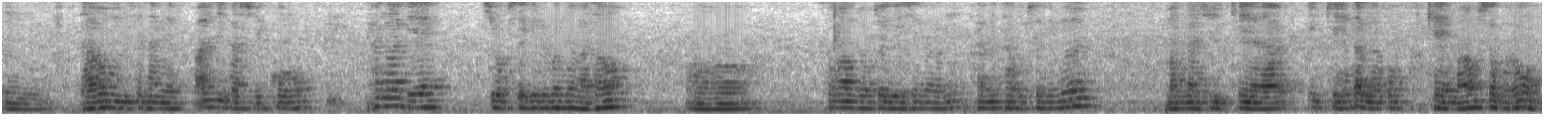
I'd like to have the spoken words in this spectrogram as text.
음, 다음 세상에 빨리 갈 수 있고 편하게 지옥세기를 건너가서 어, 성암 족저에 계시는 아미타 부처님을 만날 수 있게, 있게 해달라고 그렇게 마음속으로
